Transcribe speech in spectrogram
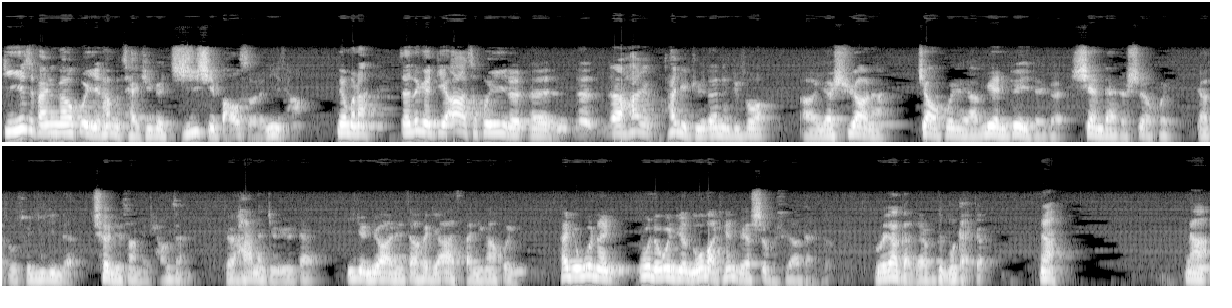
第一次梵蒂冈会议他们采取一个极其保守的立场。那么呢，在这个第二次会议的呃呃，那他就他就觉得呢，就说呃要需要呢，教会呢要面对这个现代的社会，要做出一定的策略上的调整。对，他呢就又在一九六二年召开第二次梵蒂冈会议，他就问了问的问题：罗马天主教是不是要改革？如果要改革，怎么改革？那那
